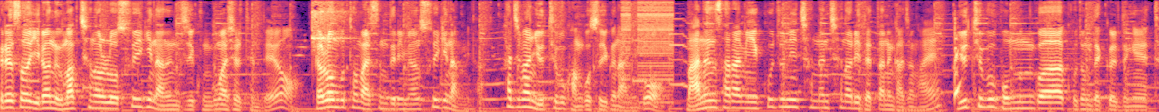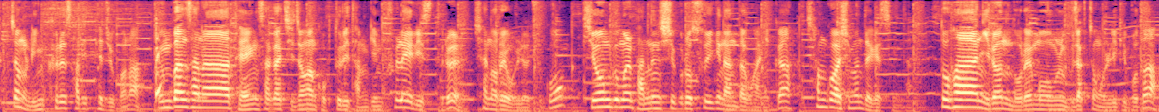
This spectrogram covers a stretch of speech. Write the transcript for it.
그래서 이런 음악 채널로 수익이 나는지 궁금하실 텐데요. 결론부터 말씀드리면 수익이 납니다. 하지만 유튜브 광고 수익은 아니고 많은 사람이 꾸준히 찾는 채널이 됐다는 가정하에 유튜브 본문과 고정 댓글 등의 특정 링크를 삽입해주거나 음반사나 대행사가 지정한 곡들이 담긴 플레이리스트를 채널에 올려주고 지원금을 받는 식으로 수익이 난다고 하니까 참고하시면 되겠습니다. 또한 이런 노래 모음을 무작정 올리기보다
